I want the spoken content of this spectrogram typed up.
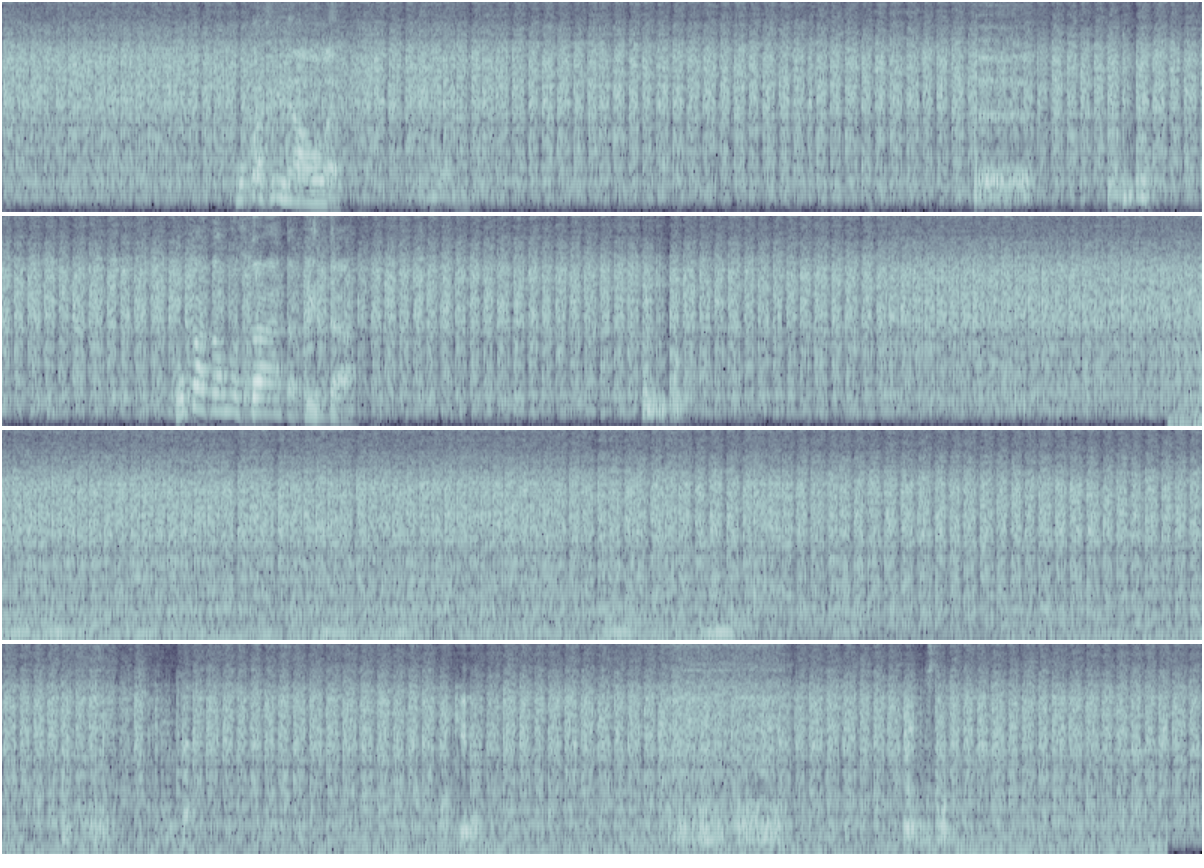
Kuka sinä olet? Kuka tuommoista ääntä pitää? Thank you.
